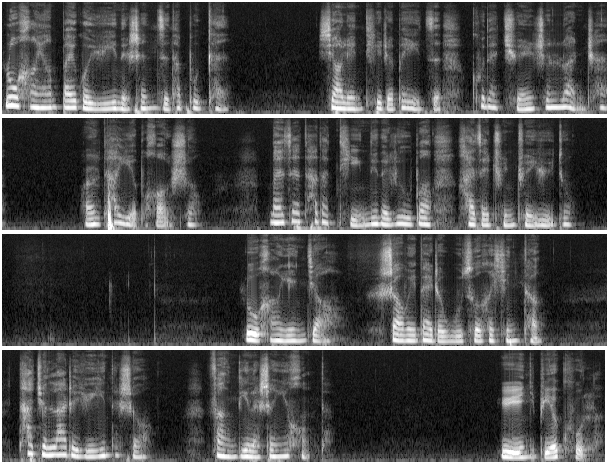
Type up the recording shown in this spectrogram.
陆航阳掰过余音的身子，他不肯。笑脸贴着被子，哭得全身乱颤，而他也不好受，埋在他的体内的肉棒还在蠢蠢欲动。陆航眼角稍微带着无措和心疼，他却拉着余音的手，放低了声音哄她：“余音，你别哭了。”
